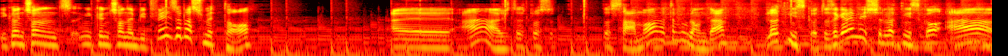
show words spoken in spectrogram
i kończąc niekończone bitwy. Zobaczmy to. Eee, a, że to jest po prostu to samo? No to wygląda. Lotnisko. To zagramy jeszcze lotnisko, a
